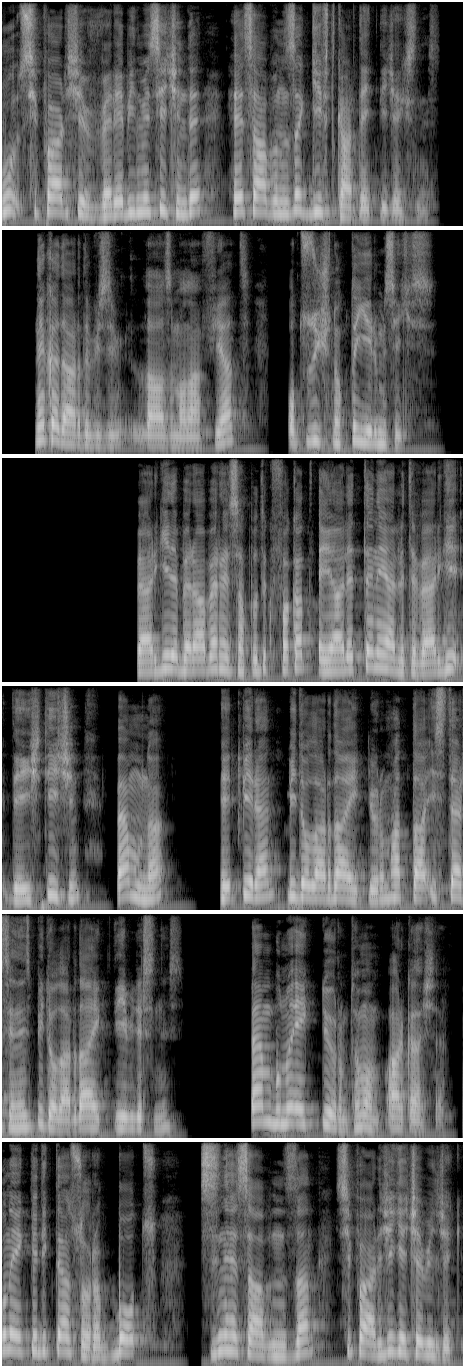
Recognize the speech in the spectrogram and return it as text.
Bu siparişi verebilmesi için de hesabınıza gift kart ekleyeceksiniz. Ne kadardı bizim lazım olan fiyat? 33.28. Vergiyle beraber hesapladık fakat eyaletten eyalete vergi değiştiği için ben buna tedbiren 1 dolar daha ekliyorum. Hatta isterseniz 1 dolar daha ekleyebilirsiniz. Ben bunu ekliyorum tamam arkadaşlar. Bunu ekledikten sonra bot sizin hesabınızdan siparişi geçebilecek.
